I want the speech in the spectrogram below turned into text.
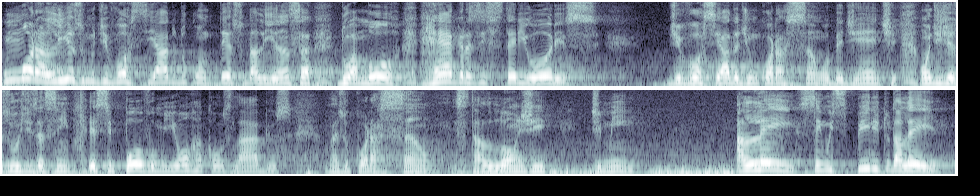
Um moralismo divorciado do contexto da aliança, do amor, regras exteriores divorciada de um coração obediente, onde Jesus diz assim: Esse povo me honra com os lábios, mas o coração está longe de mim. A lei sem o espírito da lei.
